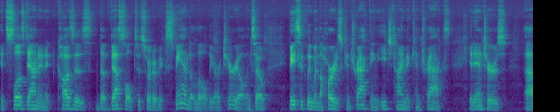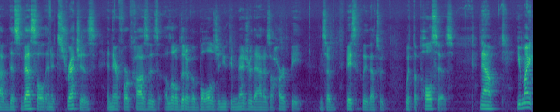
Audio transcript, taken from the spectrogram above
it slows down and it causes the vessel to sort of expand a little, the arteriole. And so basically, when the heart is contracting, each time it contracts, it enters uh, this vessel and it stretches and therefore causes a little bit of a bulge, and you can measure that as a heartbeat. And so basically, that's what, what the pulse is. Now, you might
